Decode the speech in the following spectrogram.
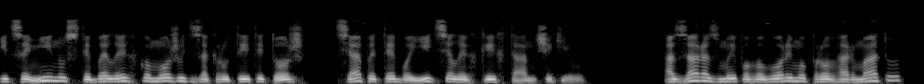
і це мінус тебе легко можуть закрутити тож, ця ПТ боїться легких танчиків. А зараз ми поговоримо про гармату,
